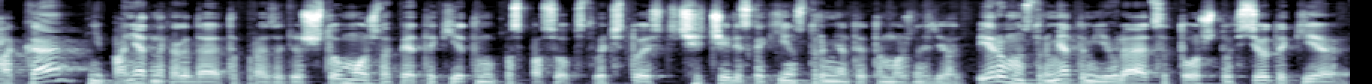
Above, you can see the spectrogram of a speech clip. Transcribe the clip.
Пока непонятно, когда это произойдет, что может опять-таки этому поспособствовать, то есть через какие инструменты это можно сделать. Первым инструментом является то, что все-таки э,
